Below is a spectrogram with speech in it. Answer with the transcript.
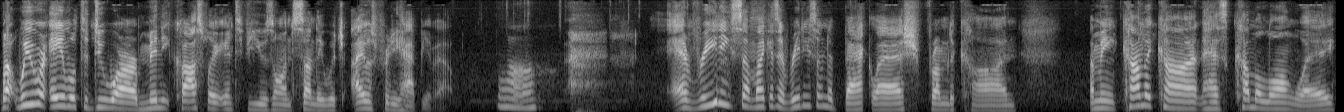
But we were able to do our mini cosplayer interviews on Sunday, which I was pretty happy about. Aw. And reading some, like I said, reading some of the backlash from the con. I mean, Comic Con has come a long way,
